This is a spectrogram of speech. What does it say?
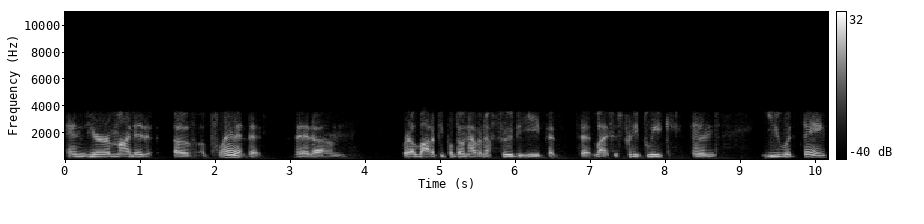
and you're reminded of a planet that that um, where a lot of people don't have enough food to eat. That that life is pretty bleak, and you would think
